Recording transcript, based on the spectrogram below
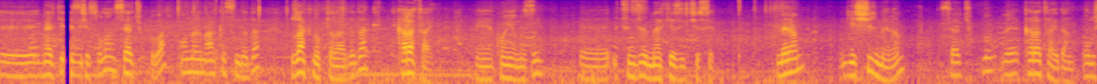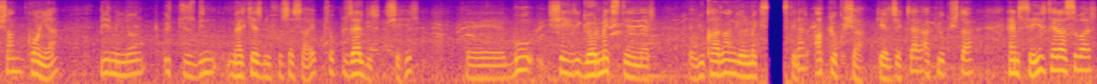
e, merkez ilçesi olan Selçuklu var. Onların arkasında da uzak noktalarda da Karatay e, Konya'mızın e, üçüncü merkez ilçesi. Meram, Yeşil Meram, Selçuklu ve Karatay'dan oluşan Konya 1 milyon 300 bin merkez nüfusa sahip çok güzel bir şehir. E, bu şehri görmek isteyenler, e, yukarıdan görmek isteyenler Akyokuş'a gelecekler. Akyokuş'ta hem seyir terası var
